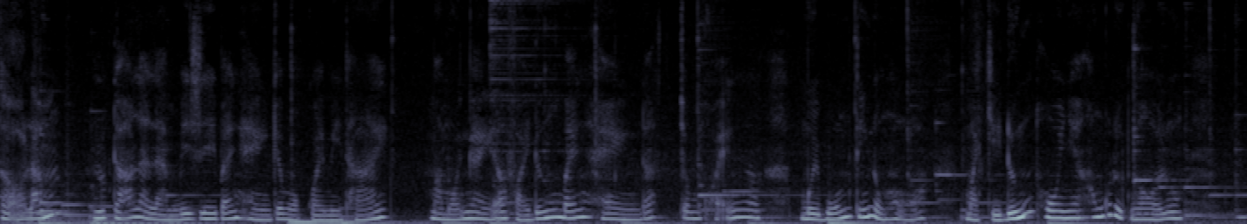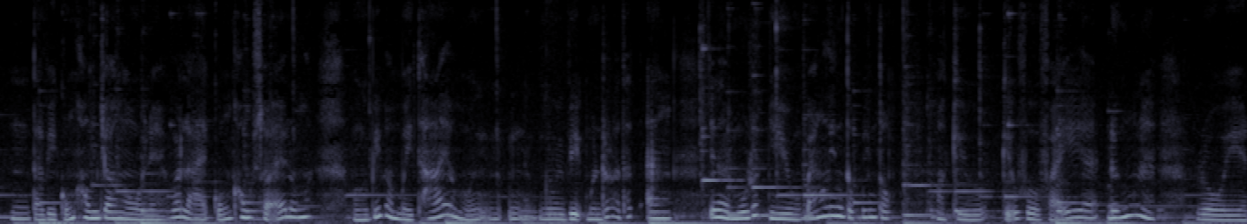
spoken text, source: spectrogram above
sợ lắm. Lúc đó là làm busy bán hàng cho một quầy mì thái mà mỗi ngày phải đứng bán hàng đó trong khoảng ờ, 14 tiếng đồng hồ mà chỉ đứng thôi nha, không có được ngồi luôn. Ừ, tại vì cũng không cho ngồi nè, với lại cũng không xuể luôn á. Mọi người biết là mì thái mọi người việt mình rất là thích ăn, cho nên là mua rất nhiều, bán liên tục liên tục. Mà kiểu kiểu vừa phải ờ, đứng nè rồi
